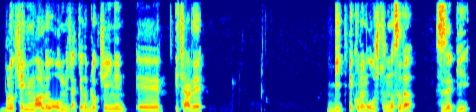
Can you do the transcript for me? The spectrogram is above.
blockchain'in varlığı olmayacak ya da blockchain'in e, içeride bir ekonomi oluşturması da size bir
